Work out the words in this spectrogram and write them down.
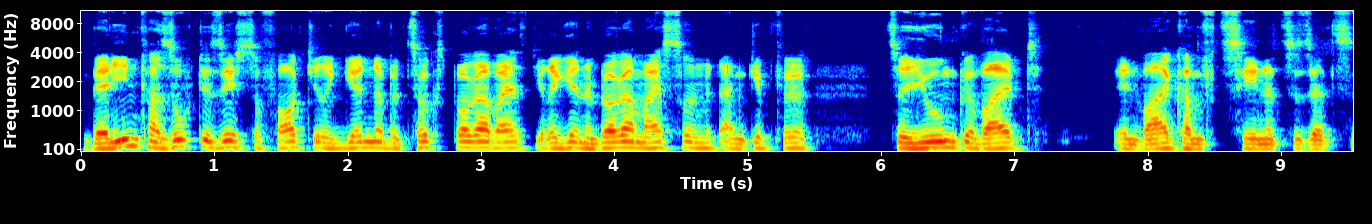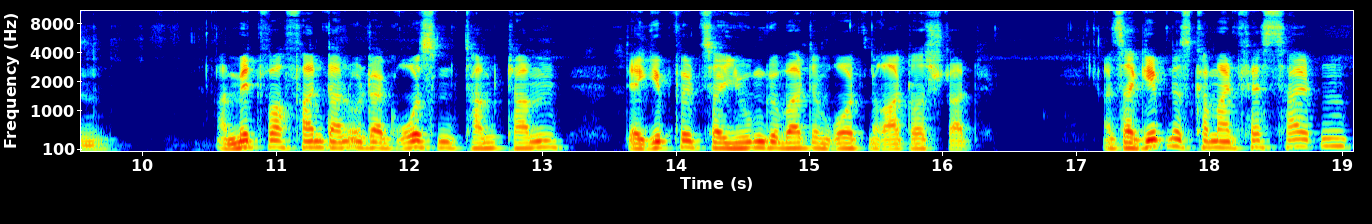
Berlin versuchte sich sofort die regierende Bezirksbürgermeisterin, die regierende Bürgermeisterin mit einem Gipfel zur Jugendgewalt in Wahlkampfszene zu setzen. Am Mittwoch fand dann unter großem Tamtam -Tam der Gipfel zur Jugendgewalt im Roten Rathaus statt. Als Ergebnis kann man festhalten,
